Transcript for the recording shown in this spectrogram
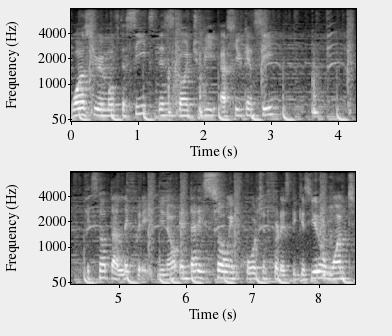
Once you remove the seeds this is going to be as you can see it's not that liquidy you know and that is so important for this because you don't want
